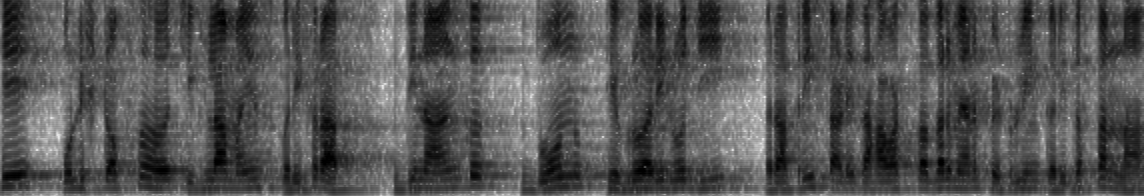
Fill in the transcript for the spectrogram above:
हे पोलीस स्टॉपसह चिखला माइन्स परिसरात दिनांक दोन फेब्रुवारी रोजी रात्री साडेदहा वाजता दरम्यान पेट्रोलिंग करीत असताना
